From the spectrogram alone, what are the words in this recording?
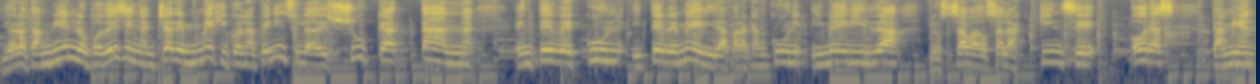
Y ahora también lo podés enganchar en México, en la península de Yucatán en TV Kun y TV Mérida para Cancún y Mérida los sábados a las 15 horas. También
